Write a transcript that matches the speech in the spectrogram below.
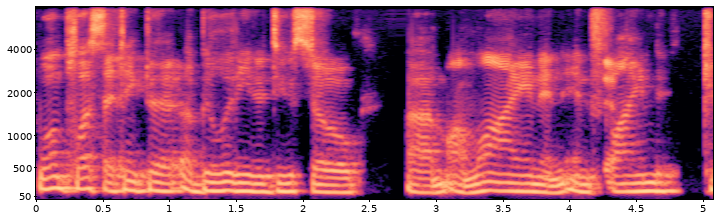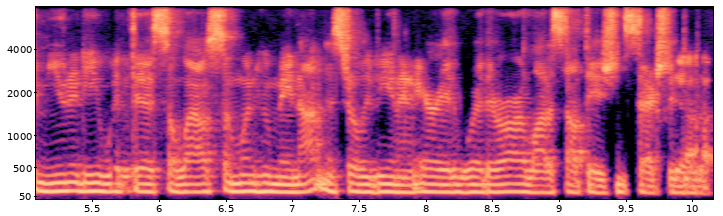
well, and plus, I think the ability to do so um, online and, and yeah. find community with this allows someone who may not necessarily be in an area where there are a lot of South Asians to actually yeah. do it.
